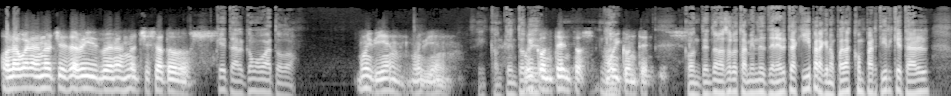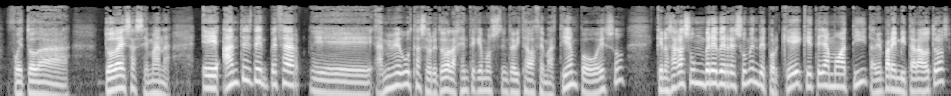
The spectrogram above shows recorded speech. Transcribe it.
Hola, buenas noches David, buenas noches a todos. ¿Qué tal? ¿Cómo va todo? Muy bien, muy bien. Sí, contento Muy de- contentos, No. muy contentos. contento nosotros también de tenerte aquí para que nos puedas compartir qué tal fue toda toda esa semana. Eh, antes de empezar, eh, a mí me gusta, sobre todo a la gente que hemos entrevistado hace más tiempo o eso, que nos hagas un breve resumen de por qué, qué te llamó a ti, también para invitar a otros,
